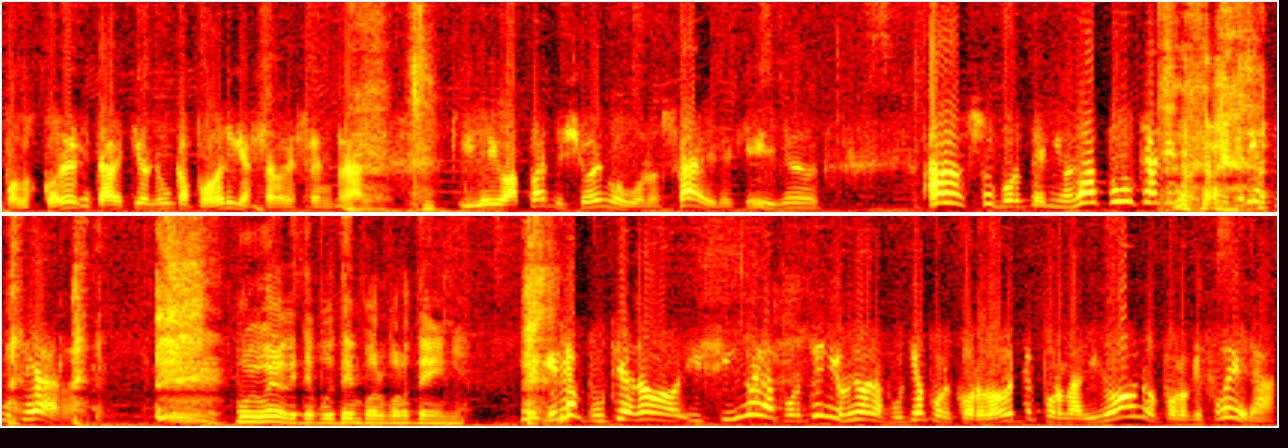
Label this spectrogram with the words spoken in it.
por los colores que estaba vestido nunca podría ser de central. Y le digo, aparte yo vengo de Buenos Aires, ¿qué? No. Ah, sos porteño, la puta que no, me querían putear. Muy bueno que te puteen por porteño. Me querían putear, no, y si no era porteño me iban a putear por cordobés, por narigón o por lo que fuera.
